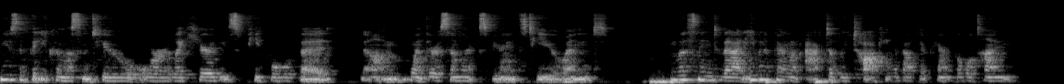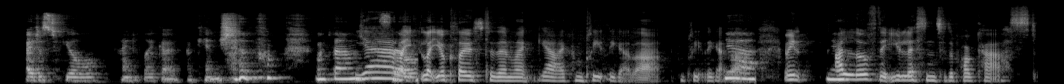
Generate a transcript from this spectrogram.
music that you can listen to or like here are these people that um, went through a similar experience to you and listening to that even if they're not actively talking about their parent the whole time I just feel kind of like a, a kinship with them. Yeah, so. like like you're close to them. Like, yeah, I completely get that. Completely get yeah. that. I mean, yeah. I love that you listen to the podcast.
